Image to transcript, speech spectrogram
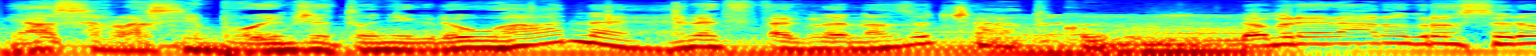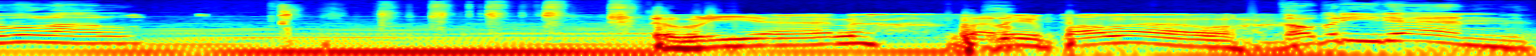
Já se vlastně bojím, že to někdo uhádne hned takhle na začátku. Dobré ráno, kdo se dovolal? Dobrý den, tady Pavel. Dobrý den,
